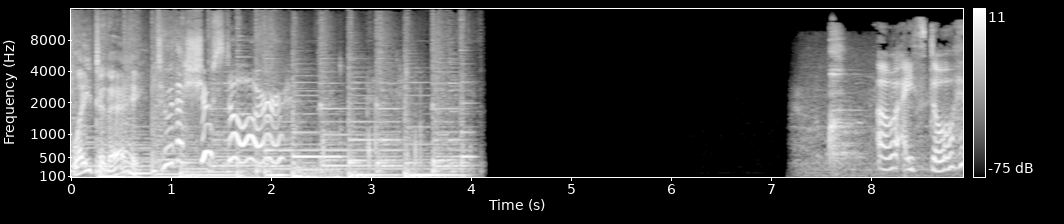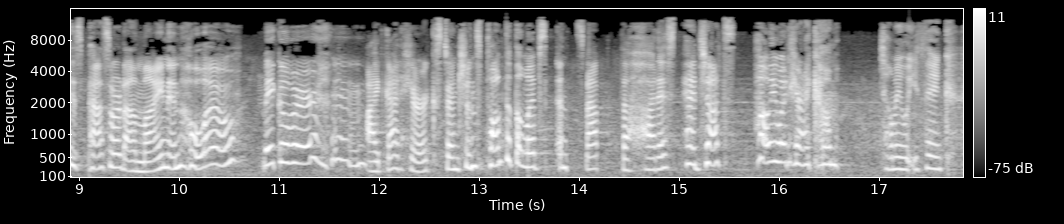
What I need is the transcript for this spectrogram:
Play today. To the shoe store. Oh, I stole his password online and hello. Makeover. I got hair extensions, plumped at the lips, and snapped the hottest headshots. Hollywood, here I come. Tell me what you think.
